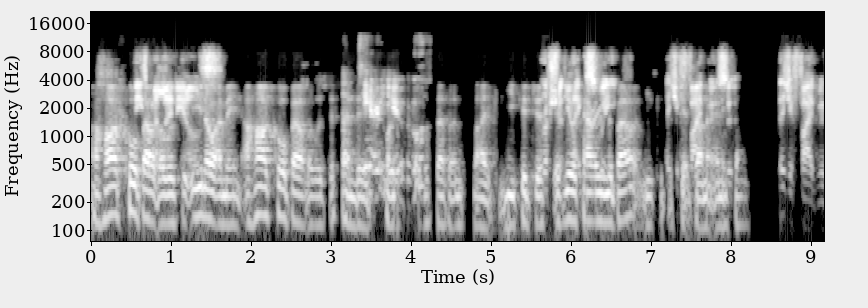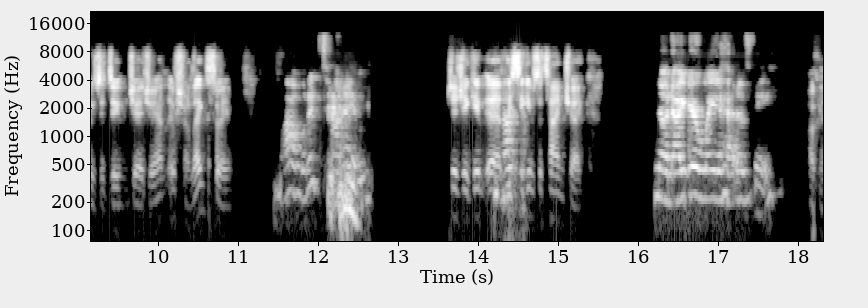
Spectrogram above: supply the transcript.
A hardcore These belt that was, you know what I mean? A hardcore belt that was defended twenty four seven. Like you could just, Russian if you were carrying sweep. the belt, you could just get done at any time. There's your five moves of doom, JJ. Russian leg sweep. Wow, what a time! JJ, give uh, Lissy, give us a time check. No, now you're way ahead of me. Okay.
